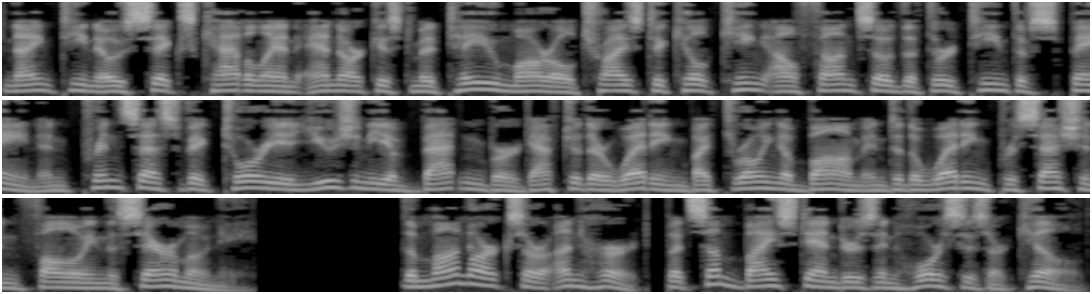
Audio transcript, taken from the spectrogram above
1906 Catalan anarchist Mateu Morral tries to kill King Alfonso XIII of Spain and Princess Victoria Eugenie of Battenberg after their wedding by throwing a bomb into the wedding procession following the ceremony. The monarchs are unhurt, but some bystanders and horses are killed.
